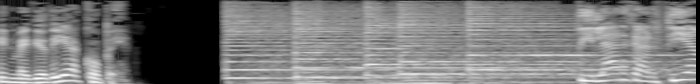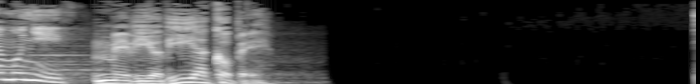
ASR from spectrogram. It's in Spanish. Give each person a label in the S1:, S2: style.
S1: En Mediodía Cope.
S2: Pilar García Muñiz.
S3: Mediodía Cope.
